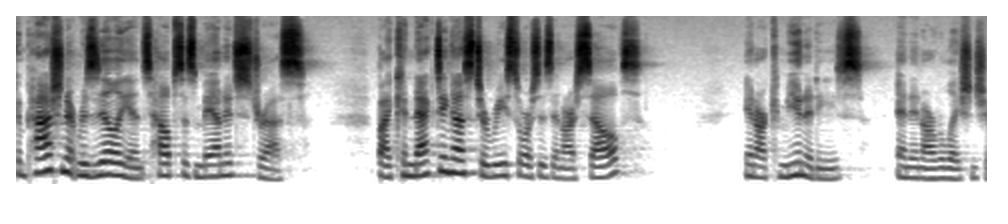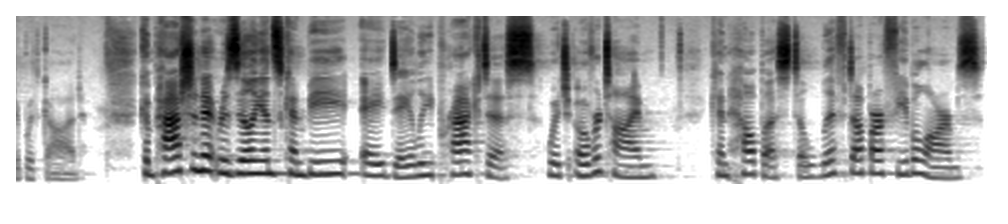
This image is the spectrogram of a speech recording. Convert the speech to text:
Compassionate resilience helps us manage stress by connecting us to resources in ourselves, in our communities, and in our relationship with God. Compassionate resilience can be a daily practice, which over time can help us to lift up our feeble arms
